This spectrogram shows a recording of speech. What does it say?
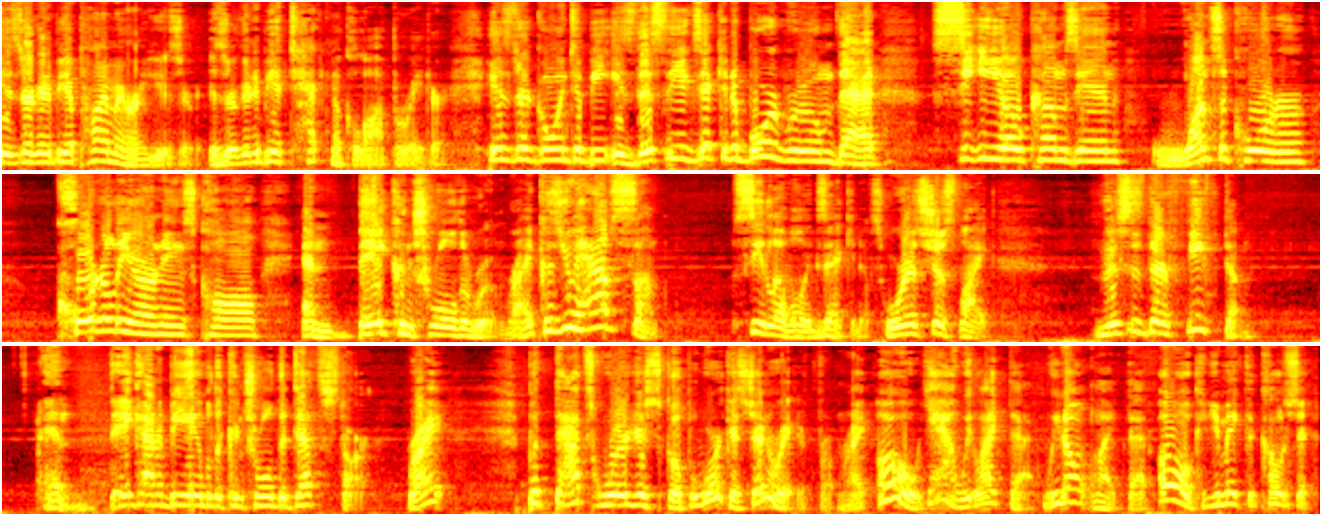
Is there going to be a primary user? Is there going to be a technical operator? Is there going to be, is this the executive boardroom that CEO comes in once a quarter, quarterly earnings call, and they control the room, right? Because you have some C level executives where it's just like, this is their fiefdom, and they got to be able to control the Death Star, right? But that's where your scope of work is generated from, right? Oh, yeah, we like that. We don't like that. Oh, can you make the color shift?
